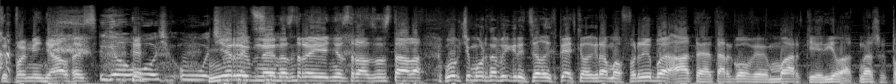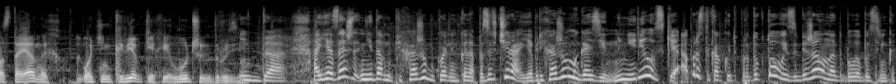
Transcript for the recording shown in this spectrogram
как-то поменялось. Я очень, очень Не рыбное настроение сразу стало. В общем, можно выиграть целых 5 килограммов рыбы от э, торговой марки Рила, от наших постоянных, очень крепких и лучших друзей. Да. А я, знаешь, недавно прихожу, буквально когда, позавчера, я прихожу в магазин, ну не риловский, а просто какой-то продуктовый, забежала, надо было быстренько.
